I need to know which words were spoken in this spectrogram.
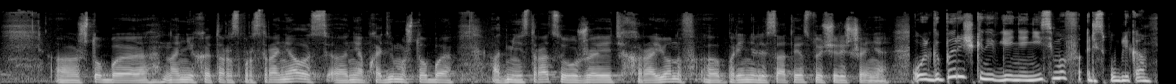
э, чтобы на них это распространялось, э, необходимо, чтобы администрации уже этих районов приняли соответствующее решение. Ольга Пырочкина, Евгений Анисимов, Республика.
